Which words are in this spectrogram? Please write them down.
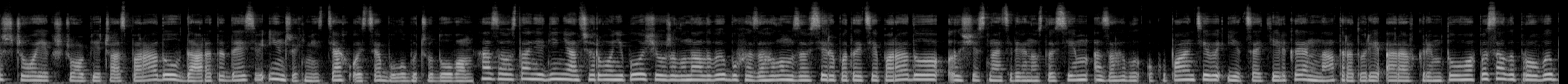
що, якщо під час параду вдарити десь в інших місцях, ось це було би чудово. А за останні дні на червоній площі вже лунали вибухи. Загалом за всі репетиції параду 1697 загиблих окупантів, і це тільки на території РФ. Крім того, писали про вибух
